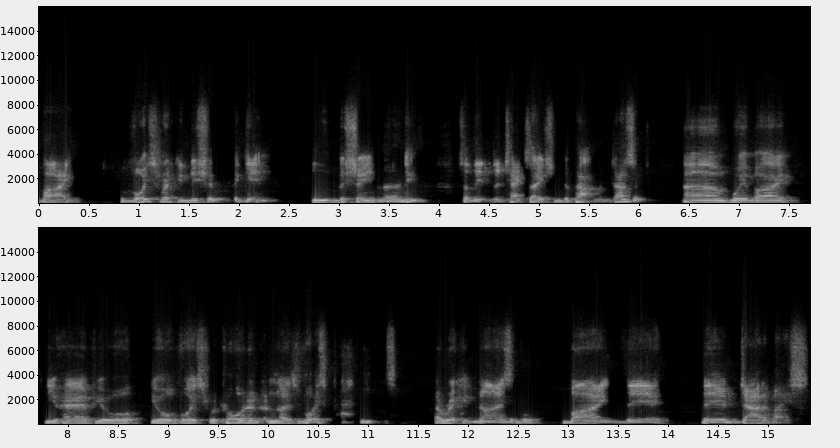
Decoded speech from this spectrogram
by voice recognition, again, machine learning. So the, the taxation department does it, um, whereby you have your, your voice recorded and those voice patterns are recognisable by their, their database.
